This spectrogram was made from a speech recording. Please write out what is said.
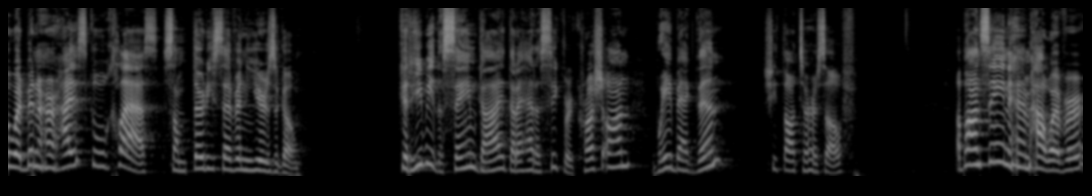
who had been in her high school class some 37 years ago. Could he be the same guy that I had a secret crush on way back then? She thought to herself. Upon seeing him, however,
